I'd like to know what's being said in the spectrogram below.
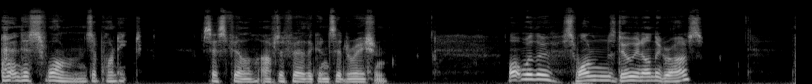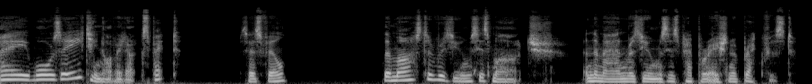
and the swans upon it," says Phil after further consideration. "What were the swans doing on the grass?" "They was eating of it, I expect says Phil. The master resumes his march, and the man resumes his preparation of breakfast.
